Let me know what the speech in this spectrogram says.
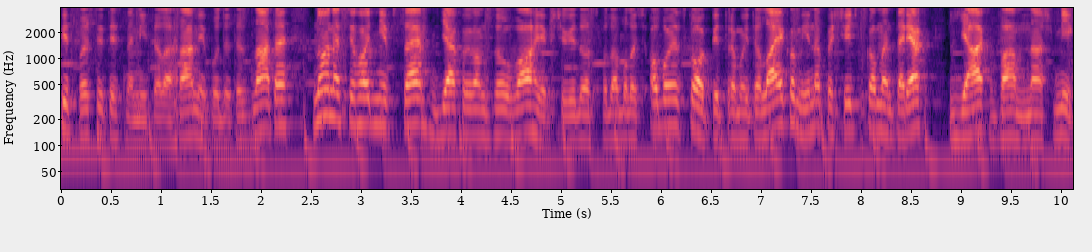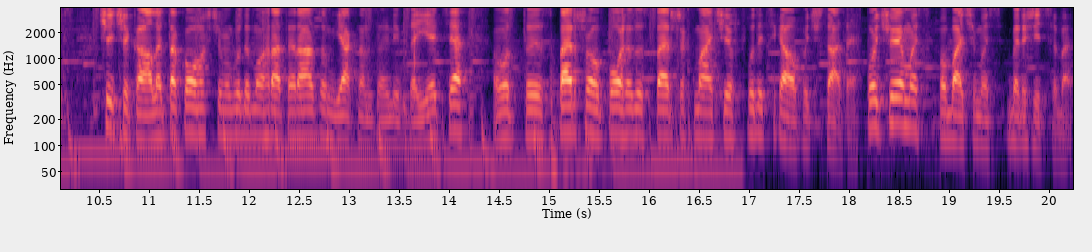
підписуйтесь на мій телеграм і будете знати. Ну а на сьогодні все. Дякую вам за увагу. Якщо відео сподобалось, обов'язково підтримуйте лайком і напишіть в коментарях, як вам наш мікс. Чи чекали такого, що ми будемо грати разом, як нам взагалі вдається. От е, з першого погляду, з перших матчів буде цікаво почитати. Почуємось, побачимось, бережіть себе.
